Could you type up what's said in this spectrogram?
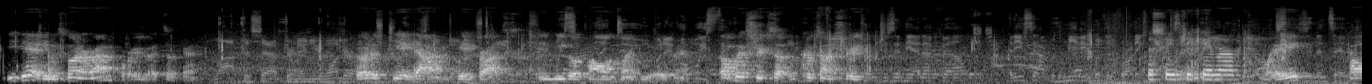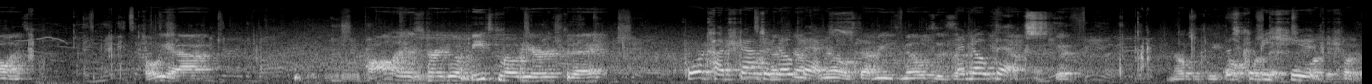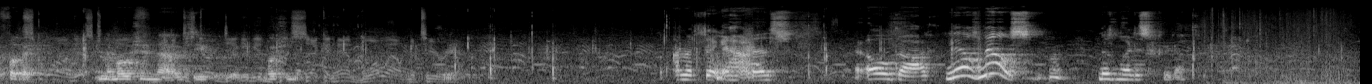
He did. He was going around for you, but it's okay. lot this afternoon. You wonder Go to PA down, PA cross, and Nico Collins might be open. Oh, quick streaks up. Cooks on streak. The NFL, and he used to have a meeting with his running The safety came up. Wait, Collins. as many times Oh yeah. you carry the ball, Collins turned into a beast mode here today. Four touchdowns and no Touchdown to Mills. picks. That means Mills is. uh, And no picks. Good. Mills is. This could be huge. Flip it, flip it, flip it. In the motion, uh, receiver. digging Motion. second half blowout material. I'm just doing it how it is. Oh God. Mills, Mills! Mills might have screwed up.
